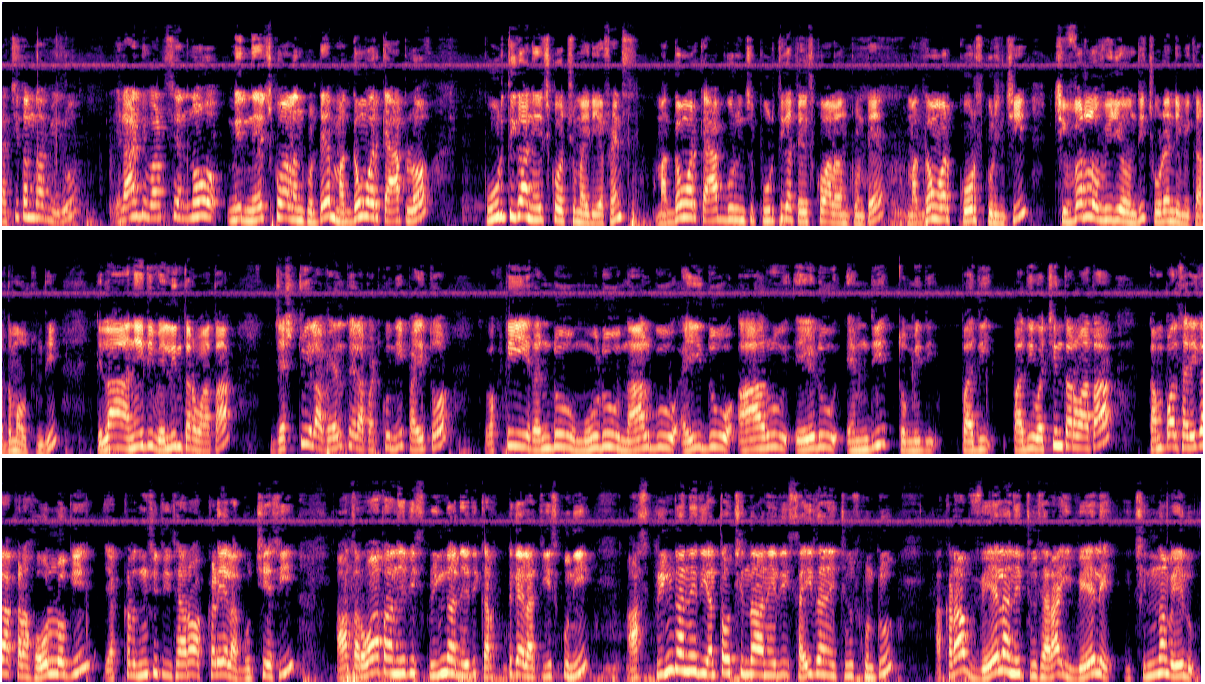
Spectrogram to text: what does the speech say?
ఖచ్చితంగా మీరు ఇలాంటి వర్క్స్ ఎన్నో మీరు నేర్చుకోవాలనుకుంటే మగ్గం వర్క్ యాప్లో పూర్తిగా నేర్చుకోవచ్చు మై డియర్ ఫ్రెండ్స్. మగ్గం వర్క్ యాప్ గురించి పూర్తిగా తెలుసుకోవాలనుకుంటే మగ్గం వర్క్ కోర్స్ గురించి చివర్లో వీడియో ఉంది చూడండి మీకు అర్థమవుతుంది. ఇలా అనేది వెళ్ళిన తర్వాత జస్ట్ ఇలా వేలతో ఇలా పట్టుకుని పైతో ఒకటి రెండు మూడు నాలుగు ఐదు ఆరు ఏడు ఎనిమిది తొమ్మిది పది పది వచ్చిన తర్వాత కంపల్సరీగా అక్కడ హోల్లోకి ఎక్కడ నుంచి తీశారో అక్కడే ఇలా గుచ్చేసి ఆ తర్వాత అనేది స్ప్రింగ్ అనేది కరెక్ట్గా ఇలా తీసుకుని ఆ స్ప్రింగ్ అనేది ఎంత వచ్చిందా అనేది సైజ్ అనేది చూసుకుంటూ అక్కడ వేలు అనేది చూసారా ఈ వేలే ఈ చిన్న వేలు.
